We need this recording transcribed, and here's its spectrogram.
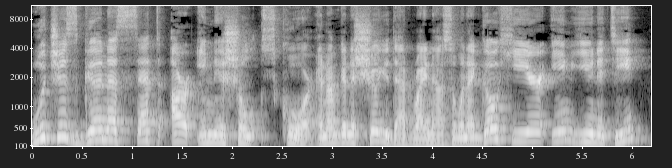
which is gonna set our initial score. And I'm gonna show you that right now. So when I go here in Unity,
